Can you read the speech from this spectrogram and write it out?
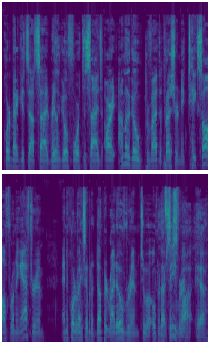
Quarterback gets outside. Ralen Goforth decides, all right, I'm going to go provide the pressure, and he takes off running after him. And the quarterback's able to dump it right over him to an open Left his receiver. spot, yeah.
